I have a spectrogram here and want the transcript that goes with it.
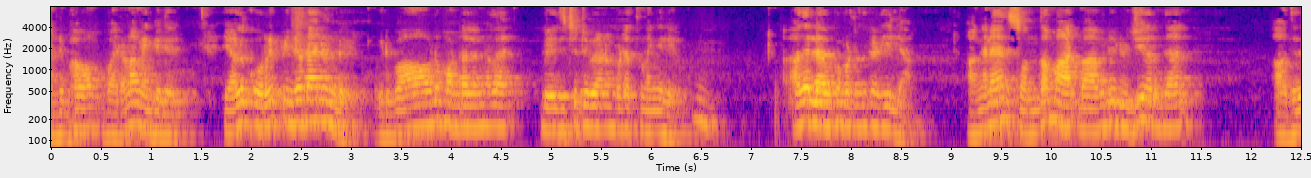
അനുഭവം വരണമെങ്കിൽ ഇയാൾ കുറേ പിന്നിടാനുണ്ട് ഒരുപാട് മണ്ഡലങ്ങളെ ഭേദിച്ചിട്ട് വേണം ഇവിടെ എത്തണമെങ്കിൽ. അതെല്ലാവർക്കും പെട്ടെന്ന് കഴിയില്ല. അങ്ങനെ സ്വന്തം ആത്മാവിന്റെ രുചി അറിഞ്ഞാൽ അത്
